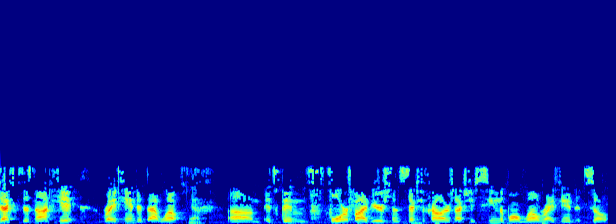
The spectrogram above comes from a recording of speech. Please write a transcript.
Dex does not hit right-handed that well. Yeah. Um, it's been four or five years since Dexter Fowler's actually seen the ball well right-handed, so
